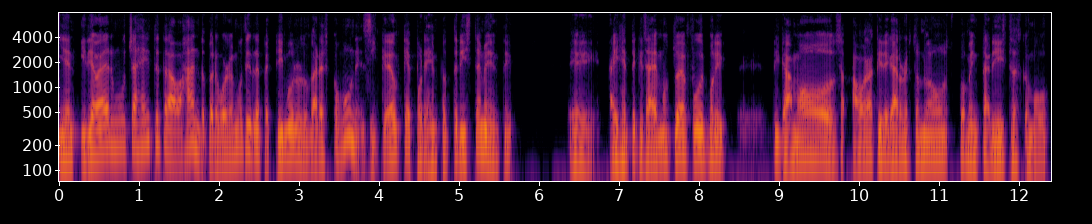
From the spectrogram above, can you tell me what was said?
y, debe haber mucha gente trabajando, pero volvemos y repetimos los lugares comunes. Y creo que, por ejemplo, tristemente, eh, hay gente que sabe mucho de fútbol y, eh, digamos, ahora que llegaron estos nuevos comentaristas como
